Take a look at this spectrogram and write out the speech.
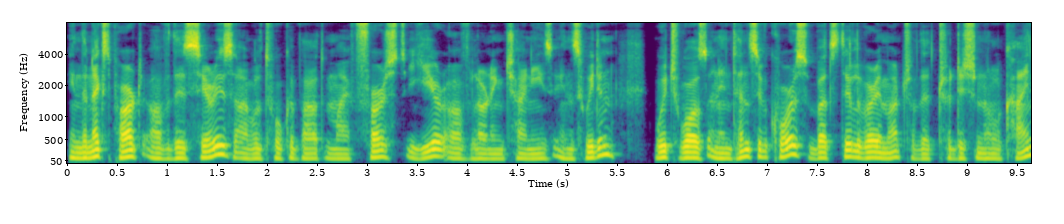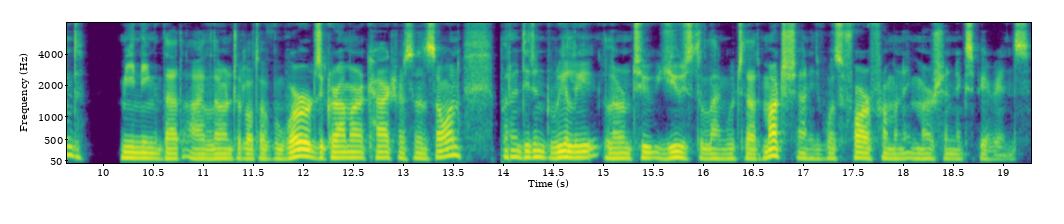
In the next part of this series, I will talk about my first year of learning Chinese in Sweden, which was an intensive course, but still very much of the traditional kind meaning that I learned a lot of words, grammar, characters, and so on, but I didn't really learn to use the language that much, and it was far from an immersion experience.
